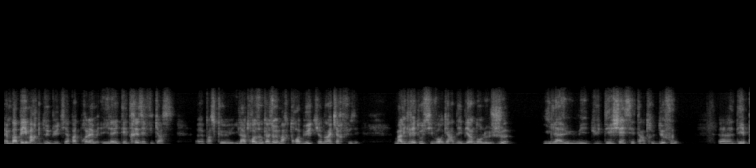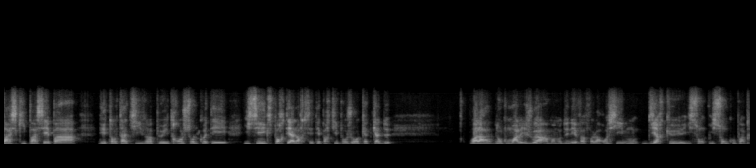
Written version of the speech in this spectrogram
Mbappé marque deux buts, il n'y a pas de problème, et il a été très efficace. Euh, parce qu'il a trois occasions, il marque trois buts, il y en a un qui a refusé. Malgré tout, si vous regardez bien dans le jeu, il a eu mais, du déchet, c'est un truc de fou. Euh, des passes qui passaient pas, des tentatives un peu étranges sur le côté. Il s'est exporté alors que c'était parti pour jouer en 4-4-2. Voilà, donc moi, les joueurs, à un moment donné, il va falloir aussi dire qu'ils sont, ils sont coupables.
